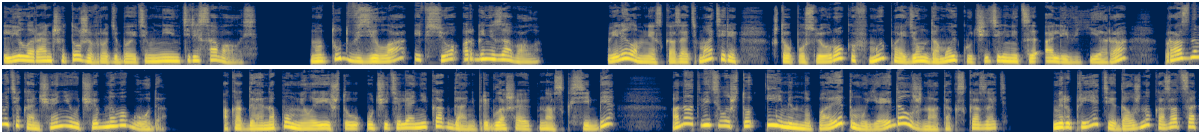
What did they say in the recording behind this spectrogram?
Лила раньше тоже вроде бы этим не интересовалась. Но тут взяла и все организовала. Велела мне сказать матери, что после уроков мы пойдем домой к учительнице Оливьера праздновать окончание учебного года. А когда я напомнила ей, что учителя никогда не приглашают нас к себе, она ответила, что именно поэтому я и должна так сказать. Мероприятие должно казаться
